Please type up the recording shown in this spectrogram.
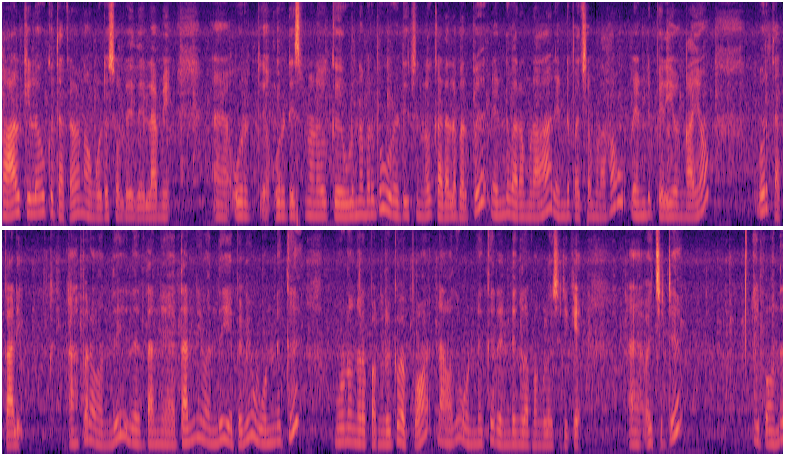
கால் கிலோவுக்கு தக்காளி நான் உங்கள்கிட்ட சொல்கிறேன் இது எல்லாமே. ஒரு ஒரு டீஸ்பூன் அளவுக்கு உளுந்தம்பருப்பு ஒரு டீஸ்பூன் அளவுக்கு கடலை பருப்பு ரெண்டு வரமிளகா ரெண்டு பச்சை மிளகா ரெண்டு பெரிய வெங்காயம் ஒரு தக்காளி. அப்புறம் வந்து இந்த தண்ணி தண்ணி வந்து எப்போயுமே ஒன்றுக்கு மூணுங்கிற பங்குக்கு வைப்போம். நான் வந்து ஒன்றுக்கு ரெண்டுங்கிற பங்கில் வச்சுருக்கேன். வச்சுட்டு இப்போ வந்து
